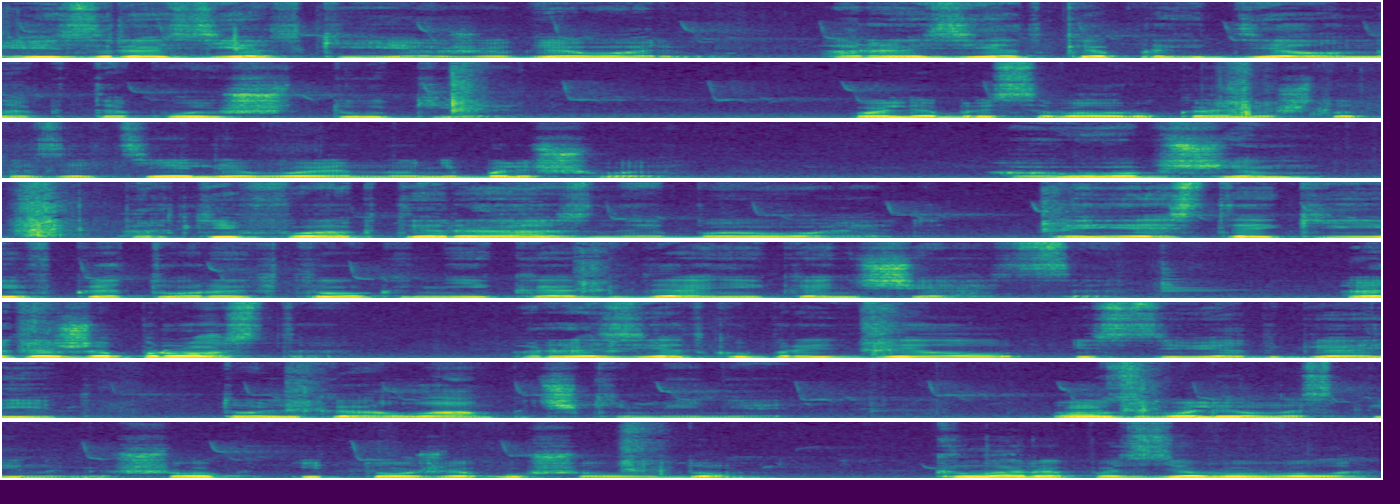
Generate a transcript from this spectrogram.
из розетки, я же говорю. розетка приделана к такой штуке. Коля обрисовал руками что-то затейливое, но небольшое. В общем, артефакты разные бывают. Есть такие, в которых ток никогда не кончается. Это же просто. Розетку приделал и свет горит. Только лампочки меняй. Он взвалил на спину мешок и тоже ушел в дом. Клара позевывала,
